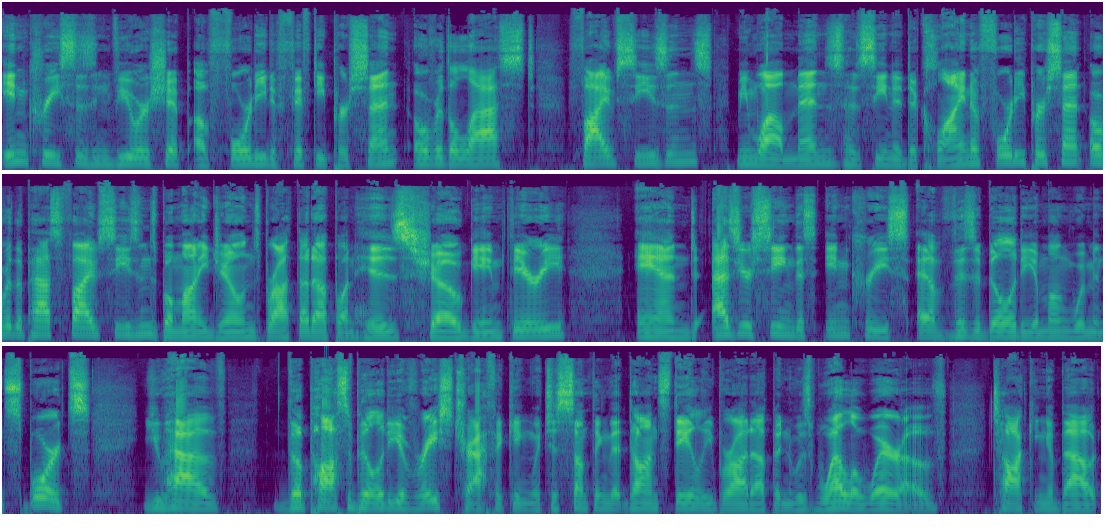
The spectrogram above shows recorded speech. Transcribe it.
increases in viewership of 40 to 50 percent over the last five seasons. Meanwhile, men's has seen a decline of 40 percent over the past five seasons. Bomani Jones brought that up on his show Game Theory. And as you're seeing this increase of visibility among women's sports, you have the possibility of race trafficking, which is something that Dawn Staley brought up and was well aware of, talking about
